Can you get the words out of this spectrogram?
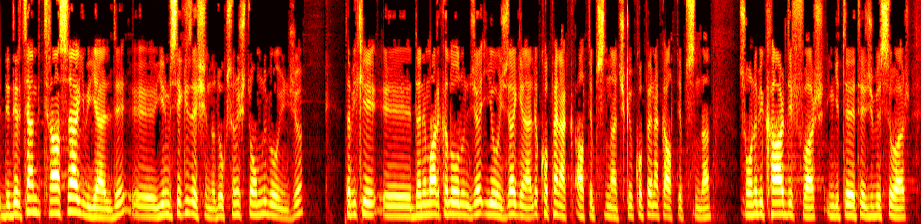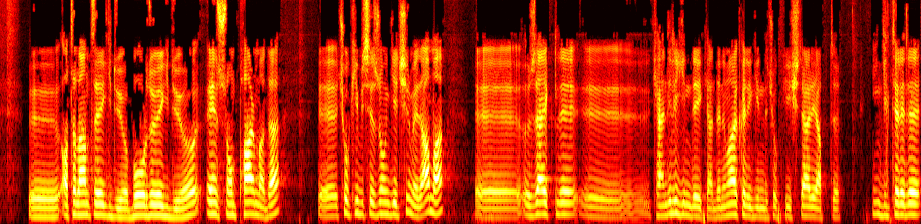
dedirten bir transfer gibi geldi. Ee, 28 yaşında, 93 doğumlu bir oyuncu. Tabii ki e, Danimarkalı olunca iyi oyuncular genelde Kopenhag altyapısından çıkıyor. Kopenhag altyapısından. Sonra bir Cardiff var, İngiltere tecrübesi var. Ee, Atalanta'ya gidiyor, Bordeaux'a gidiyor. En son Parma'da e, çok iyi bir sezon geçirmedi ama e, özellikle e, kendi ligindeyken, Danimarka liginde çok iyi işler yaptı. İngiltere'de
